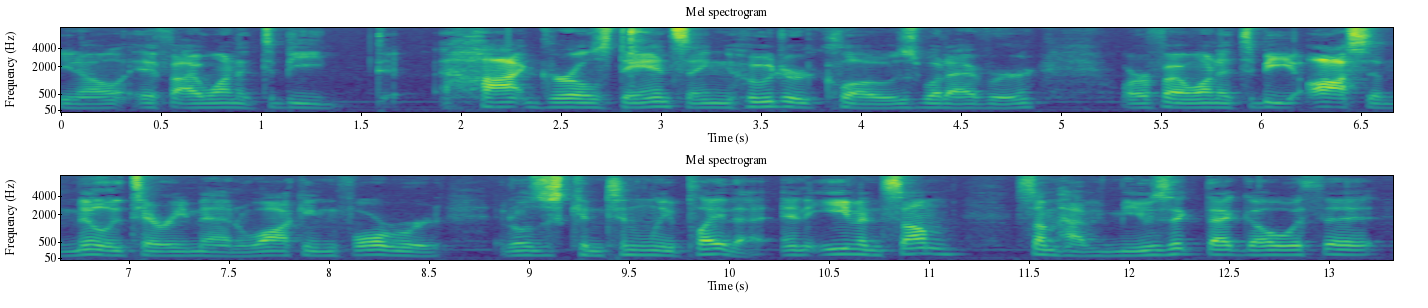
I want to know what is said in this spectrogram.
You know, if I want it to be hot girls dancing, Hooter clothes, whatever, or if I want it to be awesome military men walking forward, it'll just continually play that. And even some some have music that go with it,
